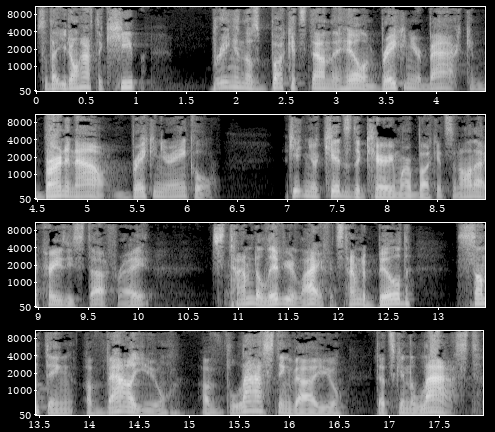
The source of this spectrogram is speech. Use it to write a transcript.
so that you don't have to keep bringing those buckets down the hill and breaking your back and burning out, and breaking your ankle, getting your kids to carry more buckets and all that crazy stuff, right? It's time to live your life. It's time to build something of value, of lasting value that's going to last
